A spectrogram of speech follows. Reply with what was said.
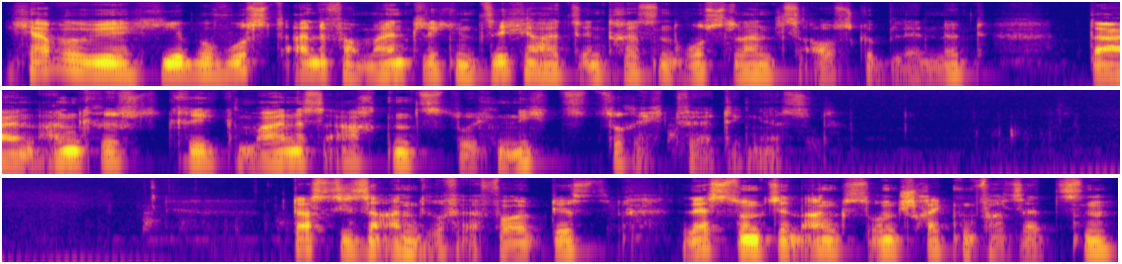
Ich habe hier bewusst alle vermeintlichen Sicherheitsinteressen Russlands ausgeblendet, da ein Angriffskrieg meines Erachtens durch nichts zu rechtfertigen ist. Dass dieser Angriff erfolgt ist, lässt uns in Angst und Schrecken versetzen,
